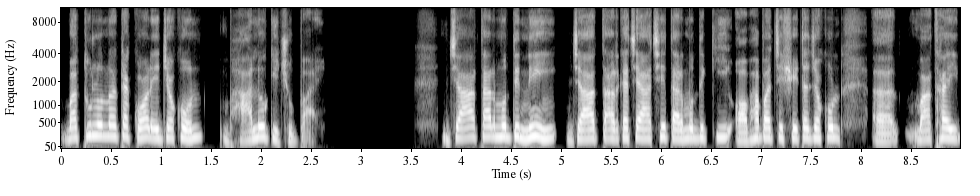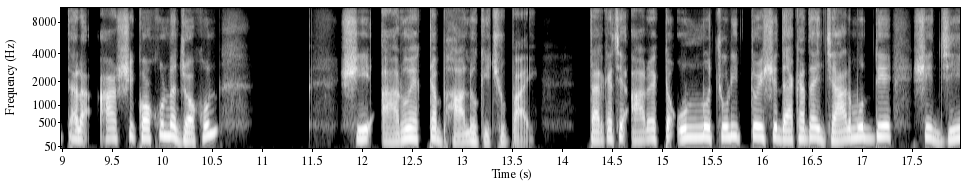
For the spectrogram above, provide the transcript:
বা তুলনাটা করে যখন ভালো কিছু পায়। যা তার মধ্যে নেই, যা তার কাছে আছে, তার মধ্যে কি অভাব আছে সেটা যখন মাথায় তারা আসে কখন না যখন, সে আরও একটা ভালো কিছু পায়। তার কাছে আরও একটা অন্য চরিত্র এসে দেখা দেয়, যার মধ্যে সে যে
